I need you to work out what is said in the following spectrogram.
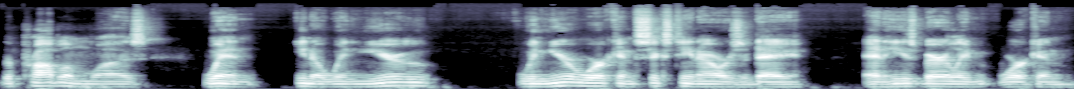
the problem was when you know when you when you're working 16 hours a day and he's barely working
